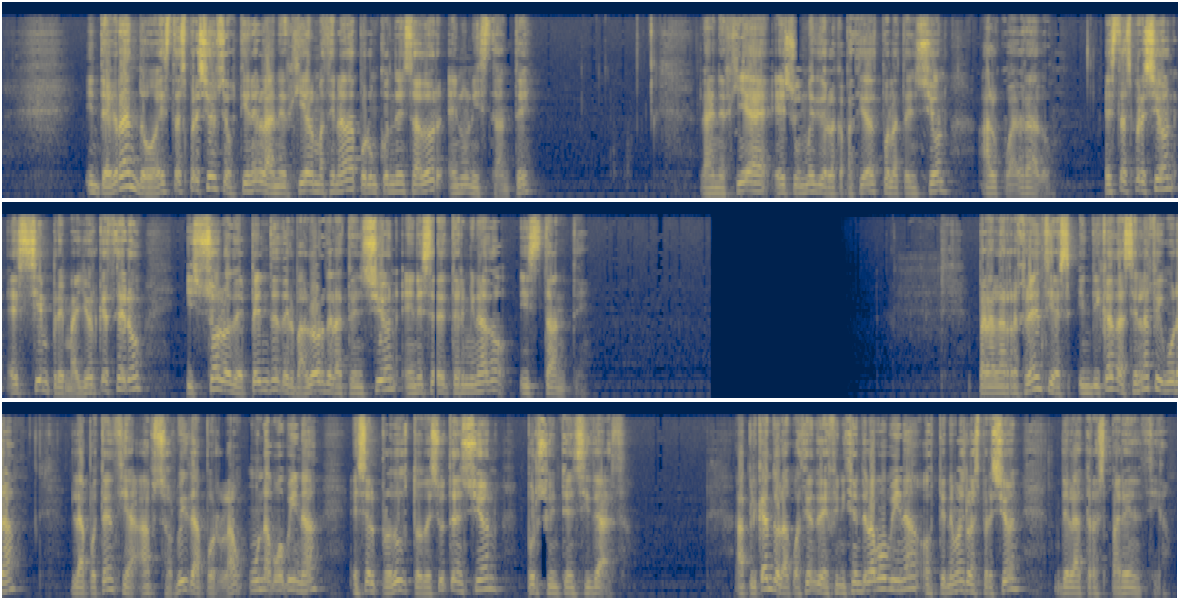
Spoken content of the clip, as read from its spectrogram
Integrando esta expresión se obtiene la energía almacenada por un condensador en un instante. La energía es un medio de la capacidad por la tensión al cuadrado. Esta expresión es siempre mayor que cero y solo depende del valor de la tensión en ese determinado instante. Para las referencias indicadas en la figura, la potencia absorbida por una bobina es el producto de su tensión por su intensidad. Aplicando la ecuación de definición de la bobina, obtenemos la expresión de la transparencia.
